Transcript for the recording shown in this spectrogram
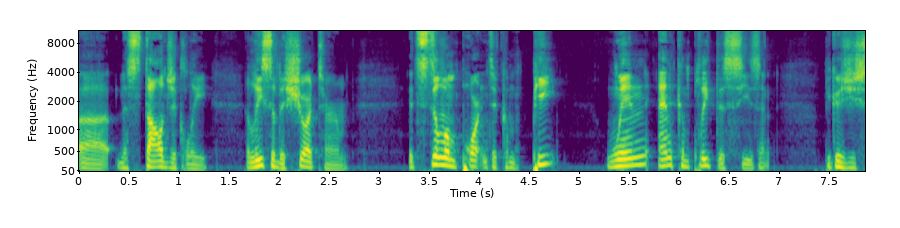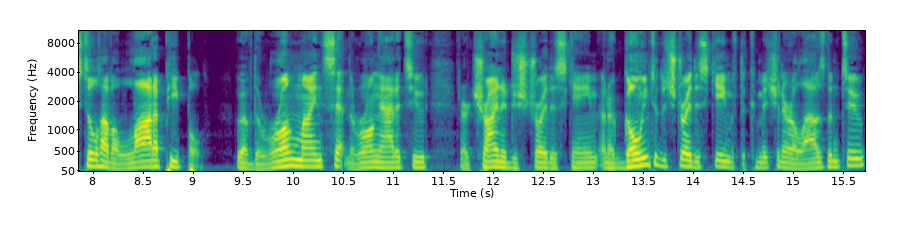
uh, nostalgically, at least in the short term, it's still important to compete, win, and complete this season because you still have a lot of people who have the wrong mindset and the wrong attitude and are trying to destroy this game and are going to destroy this game if the commissioner allows them to.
